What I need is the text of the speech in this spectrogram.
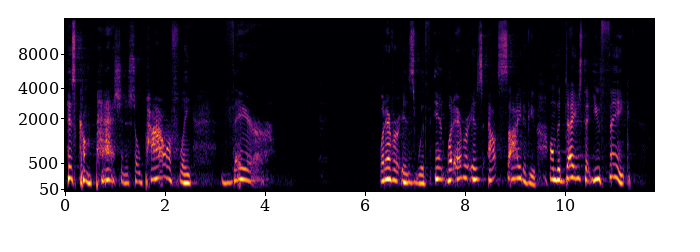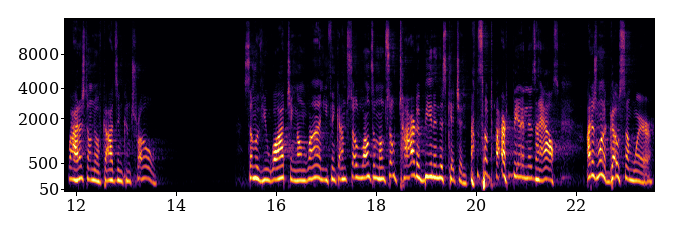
His compassion is so powerfully there whatever is within, whatever is outside of you. On the days that you think, wow, I just don't know if God's in control. Some of you watching online, you think, I'm so lonesome. I'm so tired of being in this kitchen. I'm so tired of being in this house. I just want to go somewhere.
